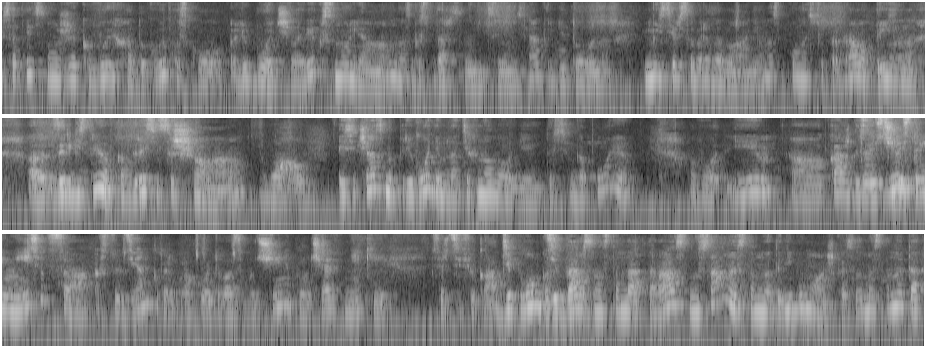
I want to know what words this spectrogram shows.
соответственно, уже к выходу, к выпуску любой человек с нуля, у нас государственная лицензия аккредитована, Министерство образования, у нас полностью программа признана, э, зарегистрирована в Конгрессе США. Вау! И сейчас мы переводим на технологии, то есть в Сингапуре вот. И а, каждый То студент... есть через три месяца студент, который проходит у вас обучение, получает некий сертификат. Диплом государственного стандарта раз. Но самое основное это не бумажка, самое основное это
